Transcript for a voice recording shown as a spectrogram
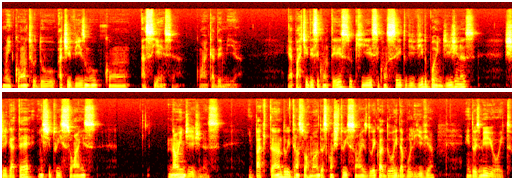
um encontro do ativismo com a ciência, com a academia. É a partir desse contexto que esse conceito vivido por indígenas chega até instituições não indígenas, impactando e transformando as constituições do Equador e da Bolívia em 2008.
